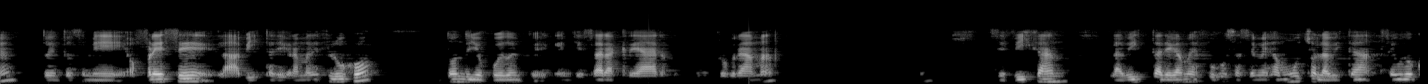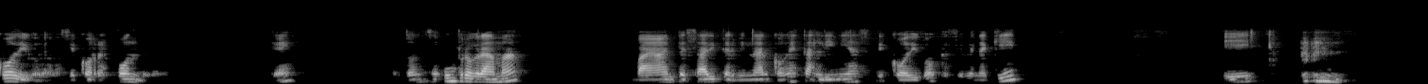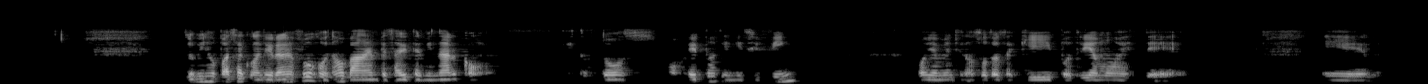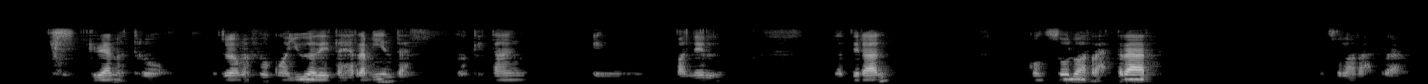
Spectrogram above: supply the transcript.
¿eh? Entonces me ofrece la vista diagrama de flujo donde yo puedo empezar a crear un programa. Se fijan la vista diagrama de flujo se asemeja mucho a la vista pseudocódigo digamos, se corresponde entonces un programa va a empezar y terminar con estas líneas de código que se ven aquí. Y Lo mismo pasa con el diagrama de flujo, ¿no? Van a empezar y terminar con estos dos objetos de inicio y fin. Obviamente nosotros aquí podríamos este, eh, crear nuestro, diagrama de flujo con ayuda de estas herramientas que están en panel lateral con solo arrastrar con solo arrastrar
